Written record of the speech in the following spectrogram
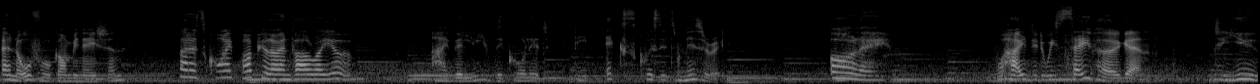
An awful combination, but it's quite popular in Val Royeaux. I believe they call it the exquisite misery. Ole, why did we save her again? To you,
